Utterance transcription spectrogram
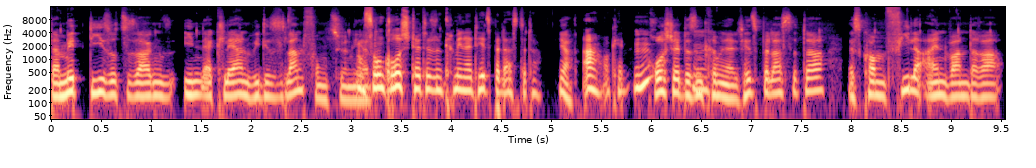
damit die sozusagen ihnen erklären, wie dieses Land funktioniert. Ach so, und Großstädte sind kriminalitätsbelasteter. Ja. Ah, okay. Mhm. Großstädte sind mhm. kriminalitätsbelasteter. Es kommen viele Einwanderer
